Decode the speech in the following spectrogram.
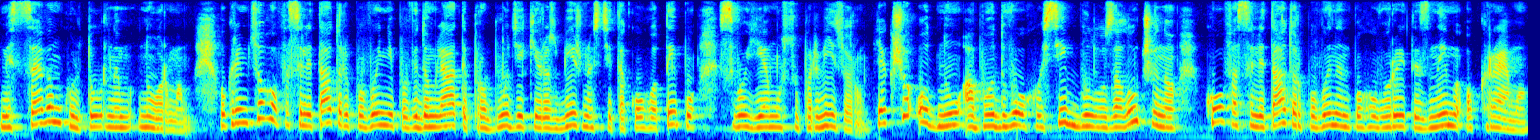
місцевим культурним нормам. Окрім цього, фасилітатори повинні повідомляти про будь-які розбіжності такого типу своєму супервізору. Якщо одну або двох осіб було залучено, кофасилітатор повинен поговорити з ними окремо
